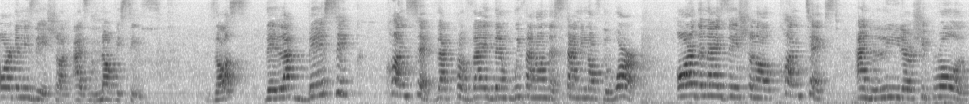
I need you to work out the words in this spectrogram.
organization as novices. Thus, they lack basic concepts that provide them with an understanding of the work, organizational context, and leadership role.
